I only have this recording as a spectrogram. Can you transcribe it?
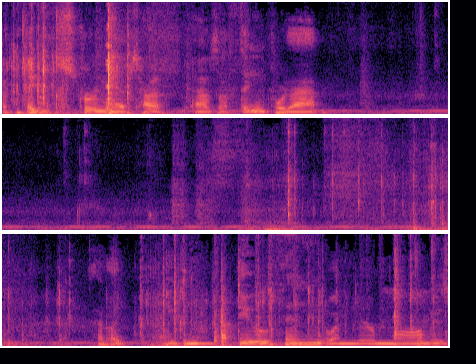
I think Streamlabs has, has a thing for that. And like you can do things when your mom is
